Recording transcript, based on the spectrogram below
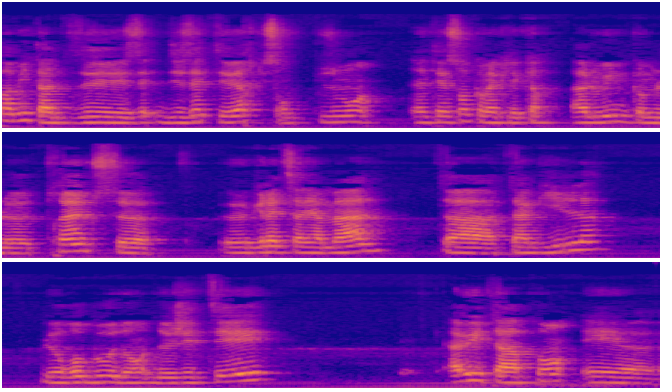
parmi t'as des, des ZTR qui sont plus ou moins intéressants, comme avec les cartes Halloween, comme le Trunks, euh, euh Great Saiyaman, t'as, Gil, le robot de GT, ah oui, t'as Pan et, euh,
